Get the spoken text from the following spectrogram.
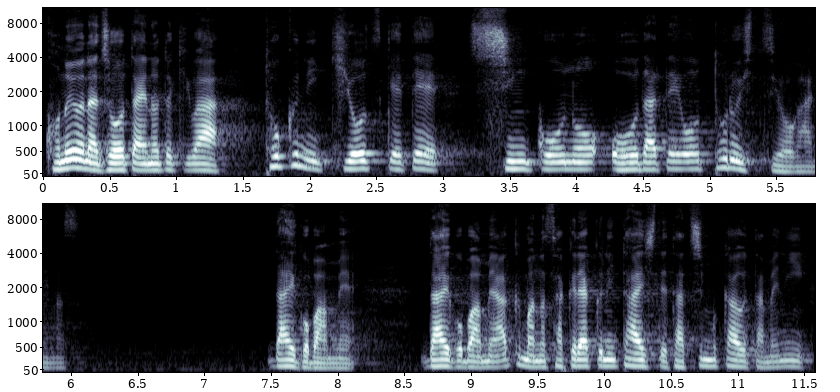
このような状態の時は特に気をつけて信仰の大盾を取る必要があります。第5番目。第5番目悪魔の策略に対して立ち向かうために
